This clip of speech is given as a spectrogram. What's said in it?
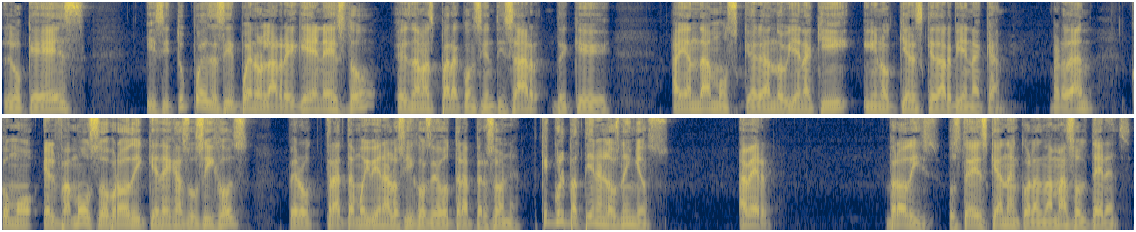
lo que es, y si tú puedes decir, bueno, la regué en esto, es nada más para concientizar de que ahí andamos, quedando bien aquí y no quieres quedar bien acá, ¿verdad? Como el famoso Brody que deja a sus hijos pero trata muy bien a los hijos de otra persona. ¿Qué culpa tienen los niños? A ver, brodis, ustedes que andan con las mamás solteras,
